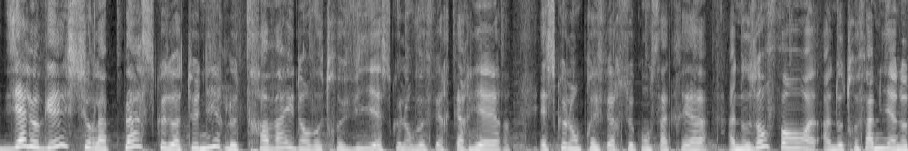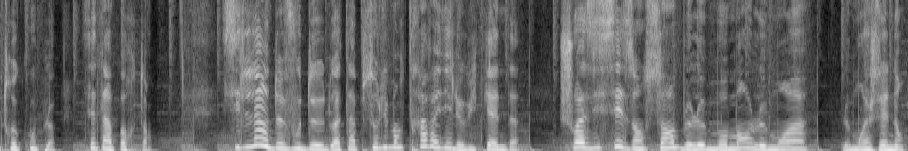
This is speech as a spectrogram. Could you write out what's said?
Dialoguez sur la place que doit tenir le travail dans votre vie. Est-ce que l'on veut faire carrière? Est-ce que l'on préfère se consacrer à, à nos enfants, à, à notre famille, à notre couple? C'est important. Si l'un de vous deux doit absolument travailler le week-end, choisissez ensemble le moment le moins, le moins gênant.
